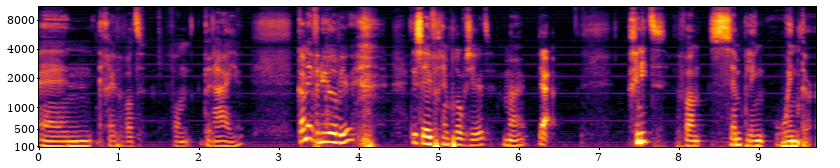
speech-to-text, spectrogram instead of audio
En ik ga even wat van draaien. Kan even duren weer. Het is even geïmproviseerd, maar ja. Geniet van Sampling Winter.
